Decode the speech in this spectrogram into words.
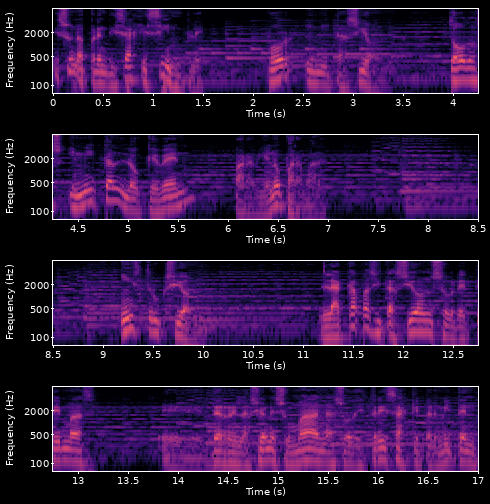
Es un aprendizaje simple, por imitación. Todos imitan lo que ven, para bien o para mal. Instrucción la capacitación sobre temas eh, de relaciones humanas o destrezas que permiten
